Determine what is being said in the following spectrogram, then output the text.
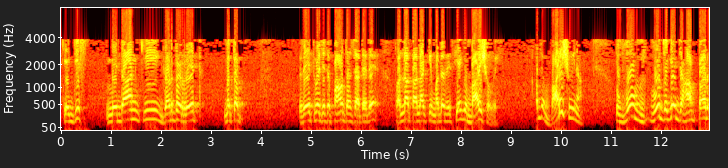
کہ جس میدان کی گرد و ریت مطلب ریت میں جیسے پاؤں دھس جاتے تھے، تو اللہ تعالیٰ کی مدد ایسی ہے کہ بارش ہو گئی۔ اب جب بارش ہوئی نا، تو وہ وہ جگہ جہاں پر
